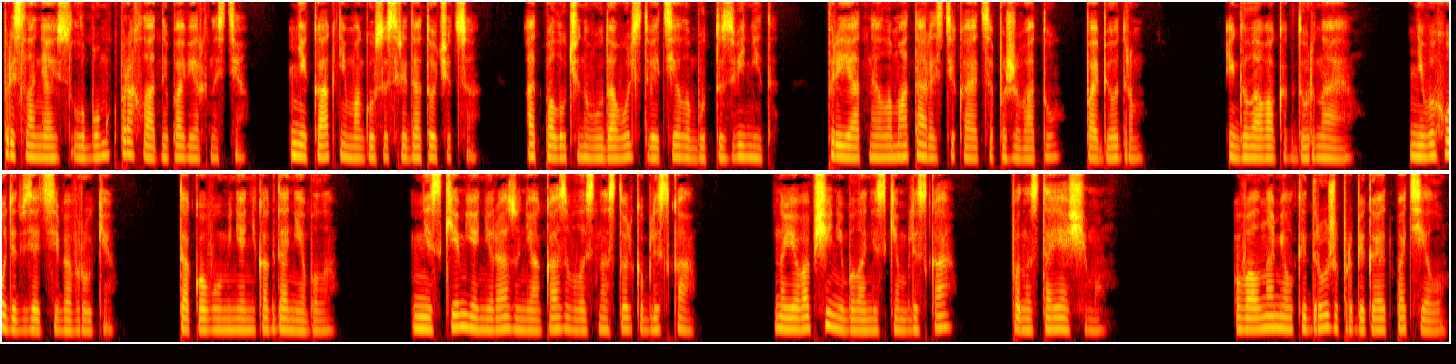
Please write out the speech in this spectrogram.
Прислоняюсь лбом к прохладной поверхности. Никак не могу сосредоточиться. От полученного удовольствия тело будто звенит. Приятная ломота растекается по животу, по бедрам. И голова как дурная. Не выходит взять себя в руки. Такого у меня никогда не было. Ни с кем я ни разу не оказывалась настолько близка но я вообще не была ни с кем близка по-настоящему. Волна мелкой дрожи пробегает по телу.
